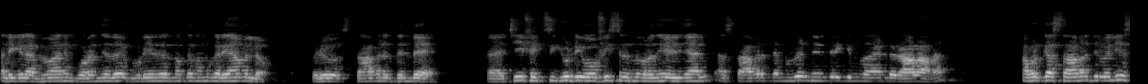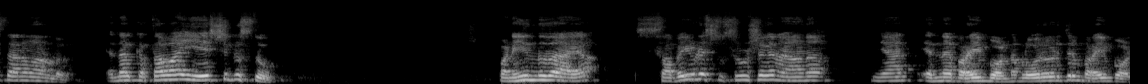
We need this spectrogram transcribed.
അല്ലെങ്കിൽ അഭിമാനം കുറഞ്ഞത് കൂടിയത് എന്നൊക്കെ നമുക്കറിയാമല്ലോ. ഒരു സ്ഥാപനത്തിന്റെ ചീഫ് എക്സിക്യൂട്ടീവ് ഓഫീസർ എന്ന് പറഞ്ഞു കഴിഞ്ഞാൽ ആ സ്ഥാപനത്തെ മുഴുവൻ നിയന്ത്രിക്കുന്നതായിട്ടുള്ള ഒരാളാണ്. അവർക്ക് ആ സ്ഥാപനത്തിൽ വലിയ സ്ഥാനമാണുള്ളത്. എന്നാൽ കർത്താവായ യേശു ക്രിസ്തു പണിയുന്നതായ സഭയുടെ ശുശ്രൂഷകനാണ് ഞാൻ എന്ന് പറയുമ്പോൾ നമ്മൾ ഓരോരുത്തരും പറയുമ്പോൾ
